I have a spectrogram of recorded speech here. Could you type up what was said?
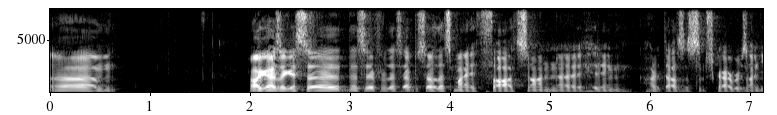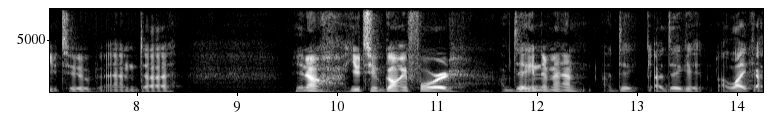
Um, all right, guys. I guess uh, that's it for this episode. That's my thoughts on uh, hitting 100,000 subscribers on YouTube and. Uh, you know, YouTube going forward. I'm digging it, man. I dig I dig it. I like I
